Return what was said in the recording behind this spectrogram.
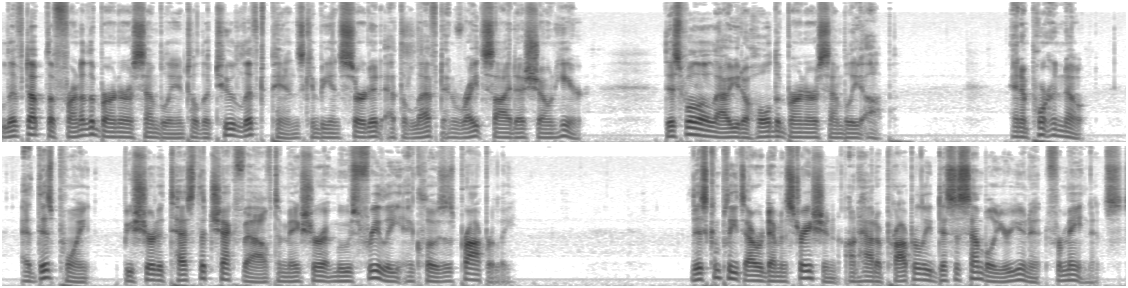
lift up the front of the burner assembly until the two lift pins can be inserted at the left and right side as shown here. This will allow you to hold the burner assembly up. An important note, at this point, be sure to test the check valve to make sure it moves freely and closes properly. This completes our demonstration on how to properly disassemble your unit for maintenance.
